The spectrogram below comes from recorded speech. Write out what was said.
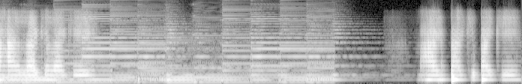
I like it, like it. My bikey, bikey.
